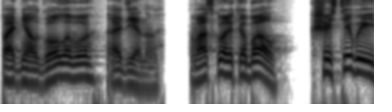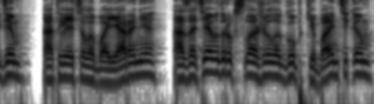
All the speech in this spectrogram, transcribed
Поднял голову, одену. «Во сколько бал?» «К шести выйдем», – ответила боярыня, а затем вдруг сложила губки бантиком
